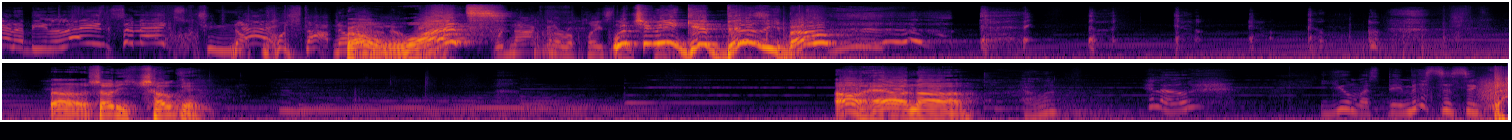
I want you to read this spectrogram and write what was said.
gonna be laying some eggs tonight! No, stop! No, Bro, what? We're not gonna replace What you mean, get busy, bro? Bro, Shorty's choking. Oh hell no. Helen, Hello. You must be Mr. Sinclair.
